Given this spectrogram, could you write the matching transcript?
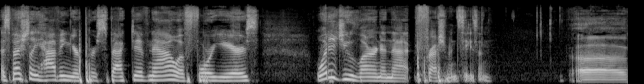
especially having your perspective now of four years, what did you learn in that freshman season? Uh,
